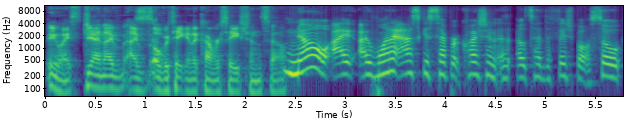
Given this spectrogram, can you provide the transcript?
Anyways, Jen, I've, I've So- overtaken the conversation. So No, I, I want to ask a separate question outside the fishbowl. So,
